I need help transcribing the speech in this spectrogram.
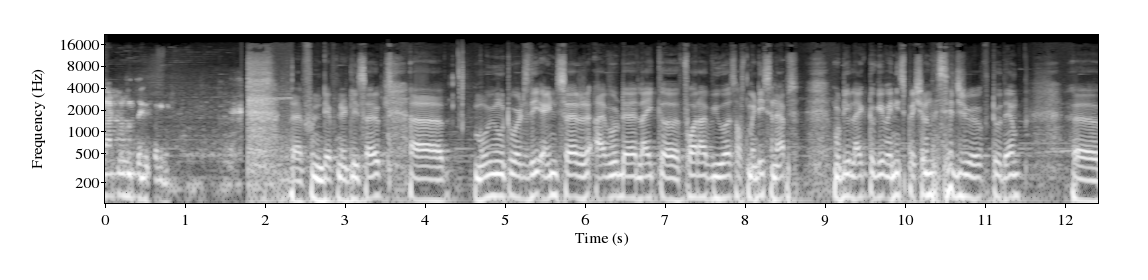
that was the thing for me Definitely, sir. Uh, moving towards the end, sir, I would uh, like uh, for our viewers of MediSynapse, would you like to give any special message uh, to them? Uh,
